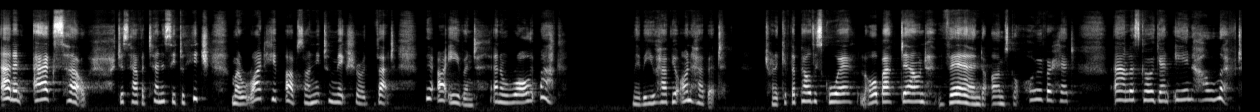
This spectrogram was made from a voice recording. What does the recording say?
and an exhale. I just have a tendency to hitch my right hip up, so I need to make sure that they are even and roll it back. Maybe you have your own habit. Trying to keep the pelvis square, lower back down, then the arms go overhead. And let's go again. Inhale, lift.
